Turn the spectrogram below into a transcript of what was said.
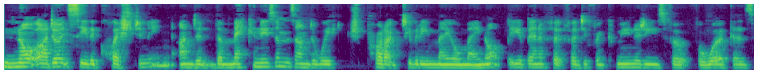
No, I don't see the questioning under the mechanisms under which productivity may or may not be a benefit for different communities, for, for workers.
